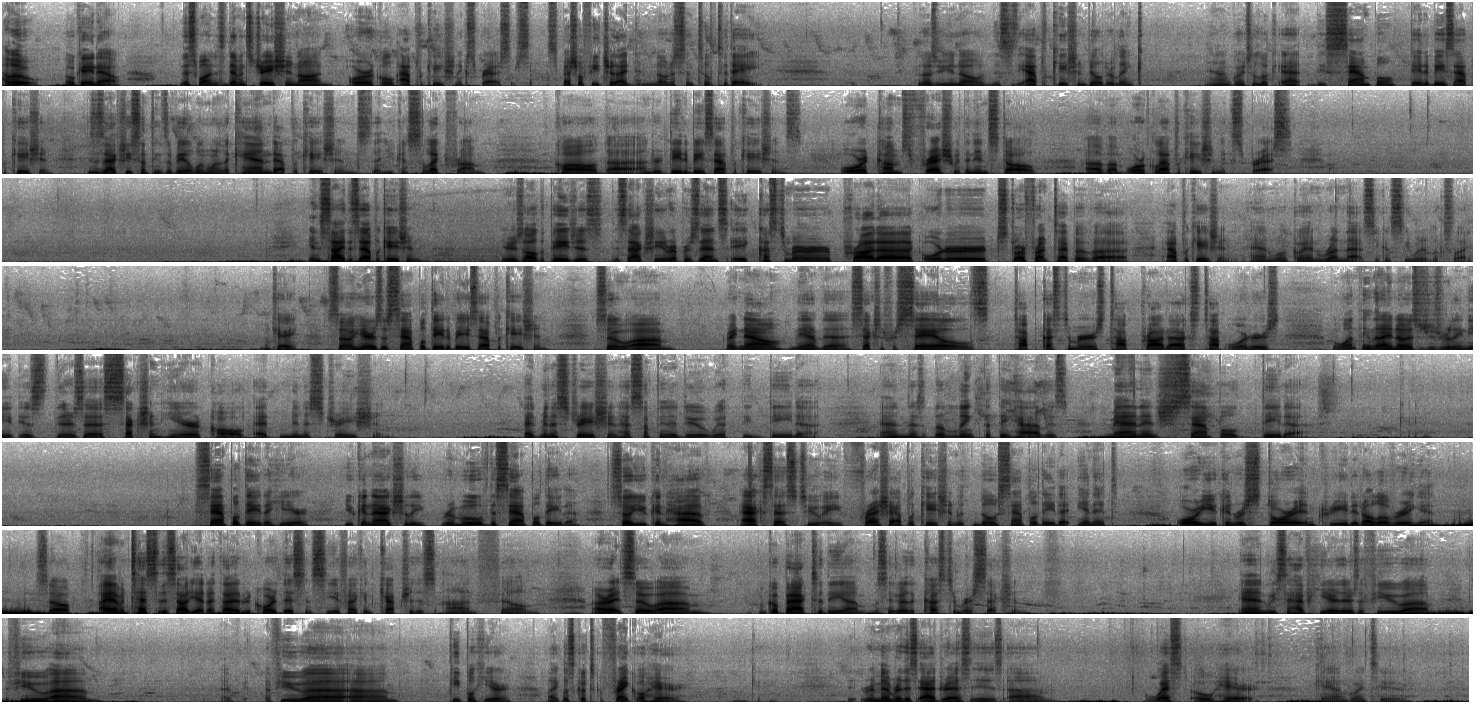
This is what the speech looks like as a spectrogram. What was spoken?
Hello. Okay now. This one is a demonstration on Oracle Application Express. A special feature that I didn't notice until today. For those of you who know, this is the application builder link. And I'm going to look at the sample database application. This is actually something that's available in one of the canned applications that you can select from called uh, under database applications. Or it comes fresh with an install of um, Oracle Application Express. Inside this application, here's all the pages. This actually represents a customer, product, order, storefront type of uh, application. And we'll go ahead and run that so you can see what it looks like. Okay, so here's a sample database application. So um, right now, they have the section for sales, top customers, top products, top orders. But one thing that I noticed which is really neat is there's a section here called administration. Administration has something to do with the data. And the, the link that they have is manage sample data. Okay. Sample data here, you can actually remove the sample data so you can have access to a fresh application with no sample data in it or you can restore it and create it all over again. So I haven't tested this out yet. I thought I'd record this and see if I can capture this on film. All right, so um, we'll go back to the um, let's go to the customer section, and we have here. There's a few um, a few um, a, few uh, um, people here. Like let's go to Frank O'Hare. Okay, remember this address is um, West O'Hare. Okay, I'm going to,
